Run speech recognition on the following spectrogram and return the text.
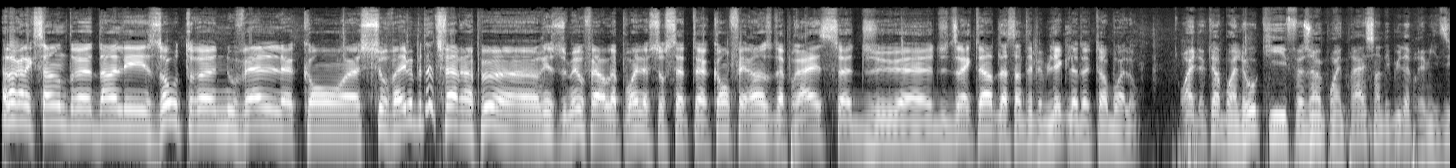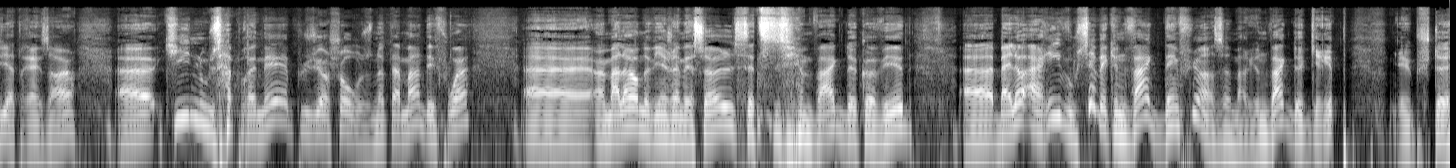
Alors, Alexandre, dans les autres nouvelles qu'on euh, surveille, peut-être faire un peu un résumé ou faire le point sur cette euh, conférence de presse euh, du, directeur de la santé publique, le docteur Boileau. Oui, docteur Boileau, qui faisait un point de presse en début d'après-midi à 13 heures, euh, qui nous apprenait plusieurs choses, notamment des fois, un malheur ne vient jamais seul, cette sixième vague de COVID, ben là, arrive aussi avec une vague d'influenza, Mario, une vague de grippe. Et puis je te,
